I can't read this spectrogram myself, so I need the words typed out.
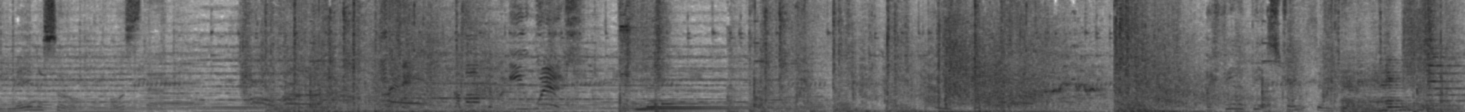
Imene so. Foster. Ready. Commandment. He wills. I feel a bit strengthened here.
